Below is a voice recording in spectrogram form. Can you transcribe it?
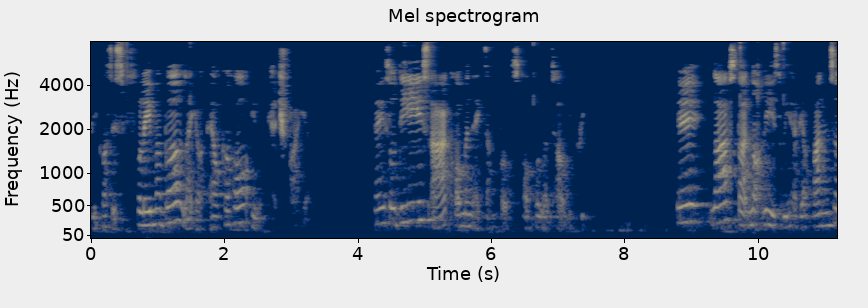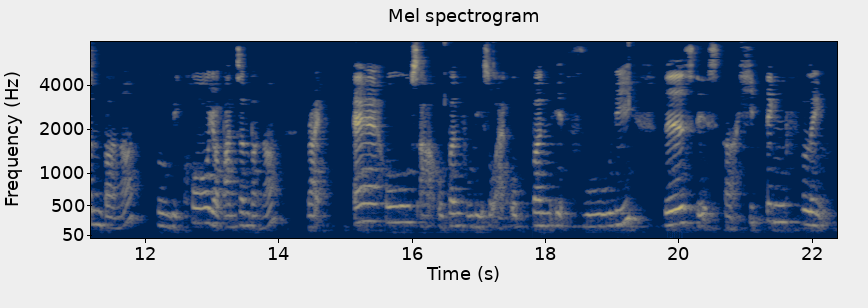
because it's flammable like your alcohol, it will catch fire. Okay, so these are common examples of volatile liquid. Okay, last but not least, we have your Bunsen burner. So recall your Bunsen burner, right? air holes are open fully. So I open it fully. This is a heating flame.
